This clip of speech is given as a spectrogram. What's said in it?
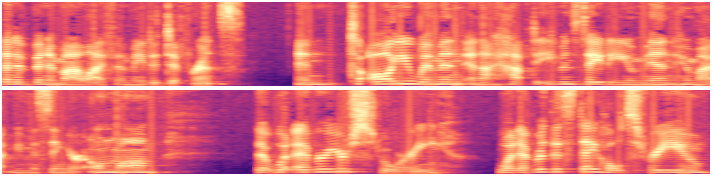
that have been in my life and made a difference. And to all you women, and I have to even say to you men who might be missing your own mom, that whatever your story, whatever this day holds for you,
